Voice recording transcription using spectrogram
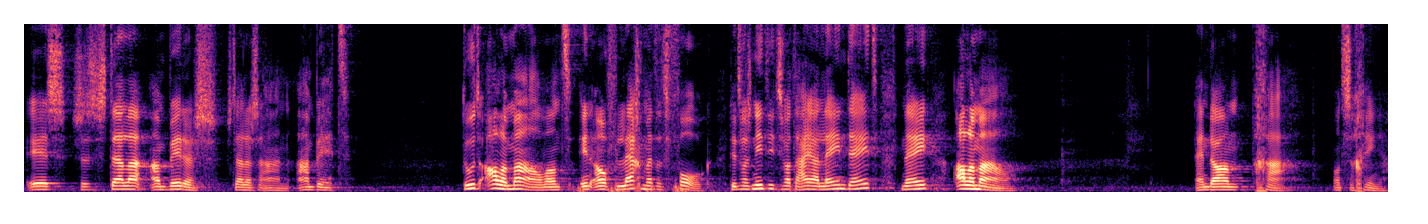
is ze stellen aanbidders stellen ze aan. Aanbid. Doe het allemaal, want in overleg met het volk. Dit was niet iets wat hij alleen deed. Nee, allemaal. En dan ga, want ze gingen.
